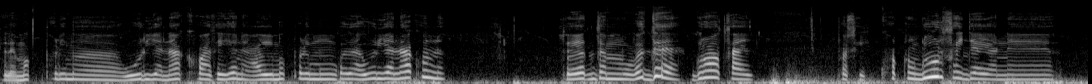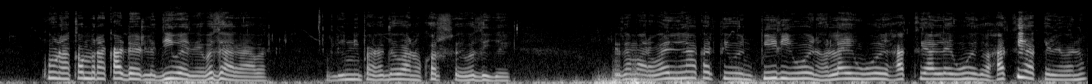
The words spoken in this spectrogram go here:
એટલે મગફળીમાં ઉરિયા નાખવાથી છે ને આવી મગફળીમાં હું કદાચ ઉરિયા નાખું ને, તો એકદમ વધે ગ્રો થાય. પછી ખોટું દૂર થઈ જાય અને કૂણા કમરા કાઢે એટલે દિવાય વધારે આવે. એટલે એની પાસે દવાનો ખર્ચો વધી જાય. તો તમારે વાઇલ ના કરતી હોય ને, પીરી હોય ને હલાવ્યું હોય, હાથી હલાવ્યું હોય તો હાથી હાકી લેવાનું.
